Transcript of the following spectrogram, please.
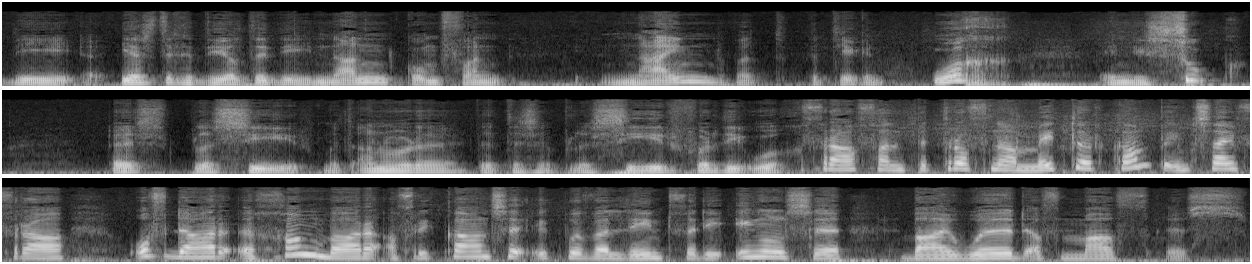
die eerste gedeelte die nan kom van nine wat beteken oog en die soek is plesier. Met ander woorde, dit is 'n plesier vir die oog. Vraag van Petrofna Metlerkamp en sy vra of daar 'n gangbare Afrikaanse ekwivalent vir die Engelse by word of mouth is.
